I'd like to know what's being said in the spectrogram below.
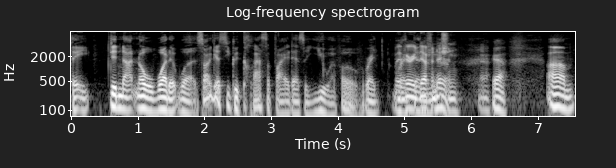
they did not know what it was. So I guess you could classify it as a UFO, right? By right very then and there. definition. Yeah. Yeah. Um,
